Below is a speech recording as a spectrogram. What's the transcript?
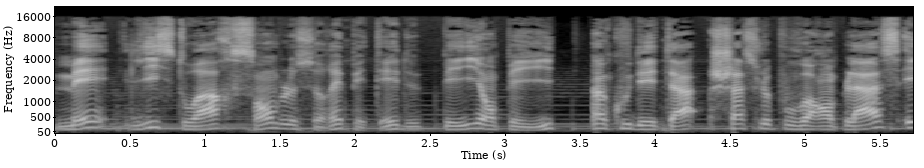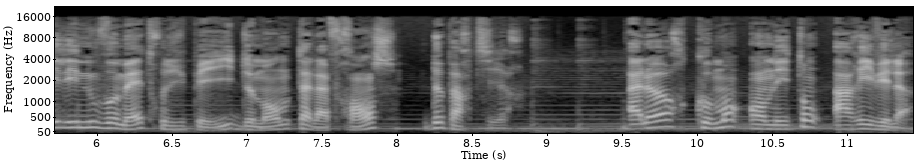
Mais l'histoire semble se répéter de pays en pays. Un coup d'État chasse le pouvoir en place et les nouveaux maîtres du pays demandent à la France de partir. Alors comment en est-on arrivé là?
